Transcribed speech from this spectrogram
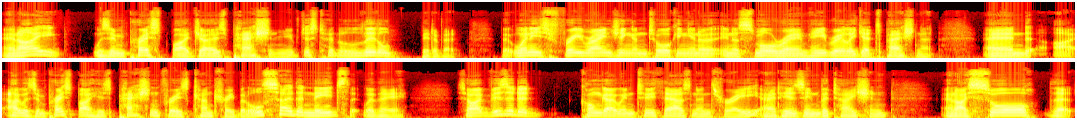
And I was impressed by Joe's passion. You've just heard a little bit of it. But when he's free ranging and talking in a in a small room, he really gets passionate. And I, I was impressed by his passion for his country, but also the needs that were there. So I visited Congo in 2003 at his invitation, and I saw that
